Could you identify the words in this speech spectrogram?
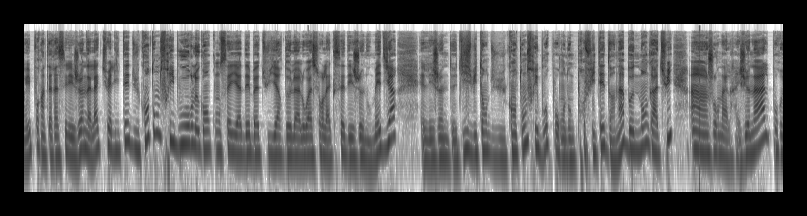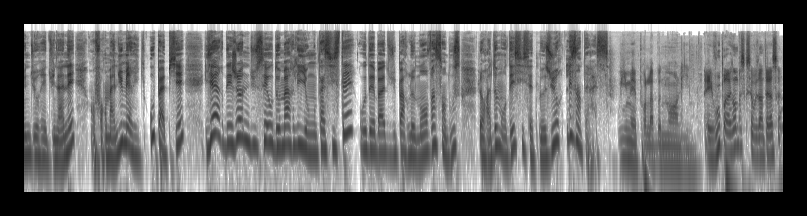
Oui, pour intéresser les jeunes à l'actualité du canton de Fribourg, le Grand Conseil a débattu hier de la loi sur l'accès des jeunes aux médias. Les jeunes de 18 ans du canton de Fribourg pourront donc profiter d'un abonnement gratuit à un journal régional pour une durée d'une année en format numérique ou papier. Hier, des jeunes du CO de Marly ont assisté au débat du Parlement. Vincent Douce leur a demandé si cette mesure les intéresse. Oui, mais pour l'abonnement en ligne. Et vous, par exemple, est-ce que ça vous intéresserait?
